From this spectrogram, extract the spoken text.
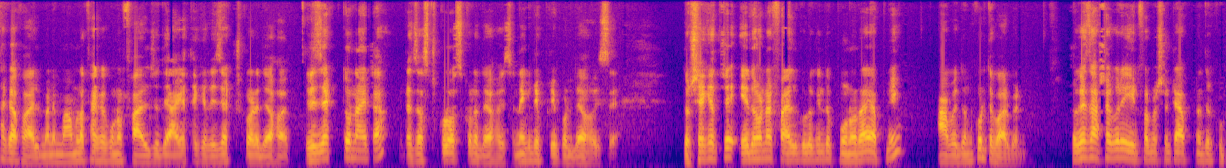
থাকা ফাইল মানে মামলা থাকা কোনো ফাইল যদি আগে থেকে রিজেক্ট করে দেওয়া হয়। রিজেক্ট তো না এটা এটা জাস্ট ক্লোজ করে দেওয়া হয়েছে নেগেটিভ রিপোর্ট দেওয়া হয়েছে। তো সেক্ষেত্রে এই ধরনের ফাইলগুলো কিন্তু পুনরায় আপনি আবেদন করতে পারবেন। তো guys, আশা করি এই ইনফরমেশনটা আপনাদের খুব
